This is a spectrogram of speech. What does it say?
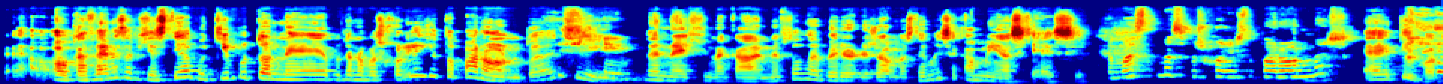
Ε, Ο καθένας θα πιαστεί από εκεί που τον, ε, που τον απασχολεί για το παρόν του, έτσι. Ισχύει. Δεν έχει να κάνει. Αυτό δεν περιοριζόμαστε εμείς σε καμία σχέση. Εμάς τι μας απασχολεί στο παρόν μας; Ε, τίποτα.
